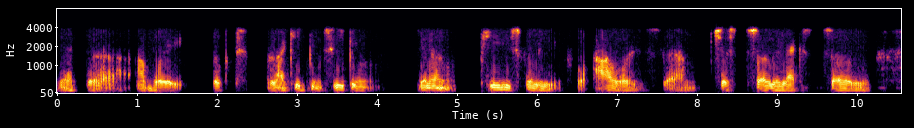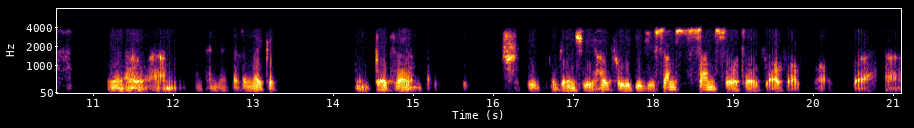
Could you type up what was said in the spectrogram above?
that uh, our boy looked like he'd been sleeping, you know, peacefully for hours, um, just so relaxed, so, you know, um, and it doesn't make it better. It eventually, hopefully, gives you some some sort of of, of, of uh,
